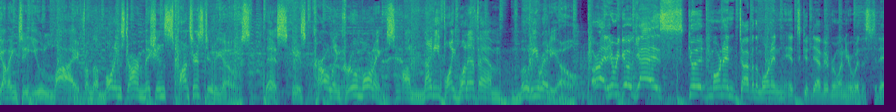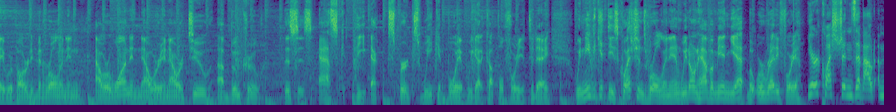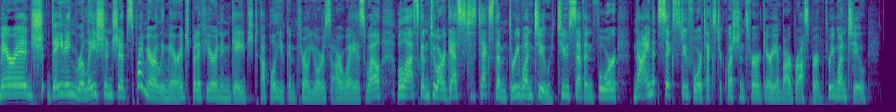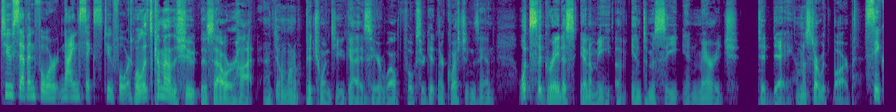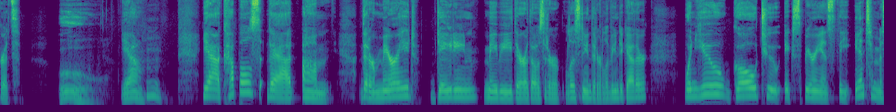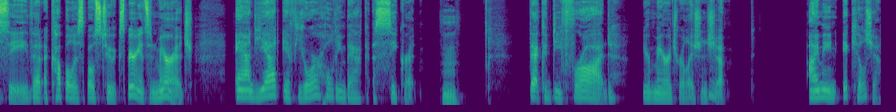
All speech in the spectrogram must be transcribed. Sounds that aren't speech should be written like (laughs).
Coming to you live from the Morningstar Mission sponsored studios. This is Karl and Crew Mornings on 90.1 FM Moody Radio. All right, here we go, guys. Good morning, top of the morning. It's good to have everyone here with us today. We've already been rolling in hour one, and now we're in hour two. Uh, Boom Crew. This is Ask the Experts Week, and boy, have we got a couple for you today. We need to get these questions rolling in. We don't have them in yet, but we're ready for you. Your questions about marriage, dating, relationships, primarily marriage, but if you're an engaged couple, you can throw yours our way as well. We'll ask them to our guests. Text them 312 274 9624. Text your questions for Gary and Barb Rosberg 312 274 9624. Well, let's come out of the chute this hour hot. I don't want to pitch one to you guys here while folks are getting their questions in. What's the greatest enemy of intimacy in marriage today? I'm going to start with Barb. Secrets. Ooh. Yeah. Yeah, couples that um that are married, dating, maybe there are those that are listening that are living together. When you go to experience the intimacy that a couple is supposed to experience in marriage, and yet if you're holding back a secret Hmm. that could defraud your marriage relationship, I mean, it kills you.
